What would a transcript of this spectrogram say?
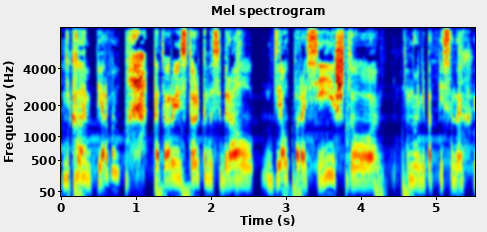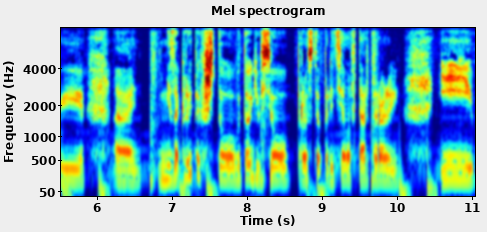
Николаем Первым, который столько насобирал дел по России, что, ну, не подписанных и э, не закрытых, что в итоге все просто полетело в тартарары. И,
